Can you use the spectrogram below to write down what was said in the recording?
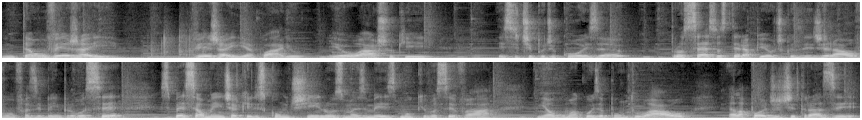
Então veja aí, veja aí, Aquário. Eu acho que esse tipo de coisa. Processos terapêuticos em geral vão fazer bem para você, especialmente aqueles contínuos, mas mesmo que você vá em alguma coisa pontual, ela pode te trazer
